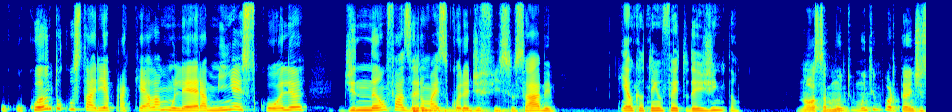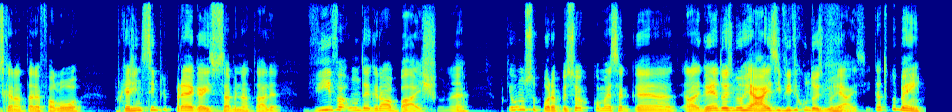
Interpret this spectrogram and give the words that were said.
o, o quanto custaria para aquela mulher a minha escolha de não fazer uma escolha difícil, sabe? E é o que eu tenho feito desde então. Nossa, muito, muito importante isso que a Natália falou, porque a gente sempre prega isso, sabe, Natália? Viva um degrau abaixo, né? Porque vamos supor, a pessoa começa a ganhar. Ela ganha dois mil reais e vive com dois mil reais. E tá tudo bem.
